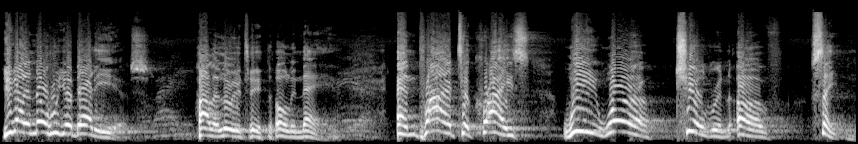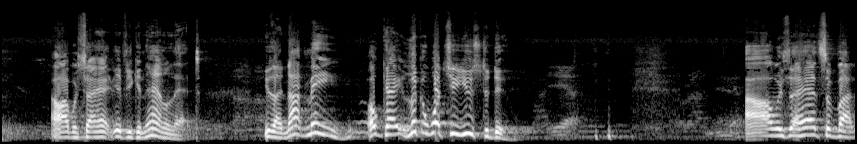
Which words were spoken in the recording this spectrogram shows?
You got to know who your daddy is. Hallelujah to his holy name. And prior to Christ, we were children of Satan. Oh, I wish I had, if you can handle that. He's like, not me. Okay, look at what you used to do. I wish I had somebody.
